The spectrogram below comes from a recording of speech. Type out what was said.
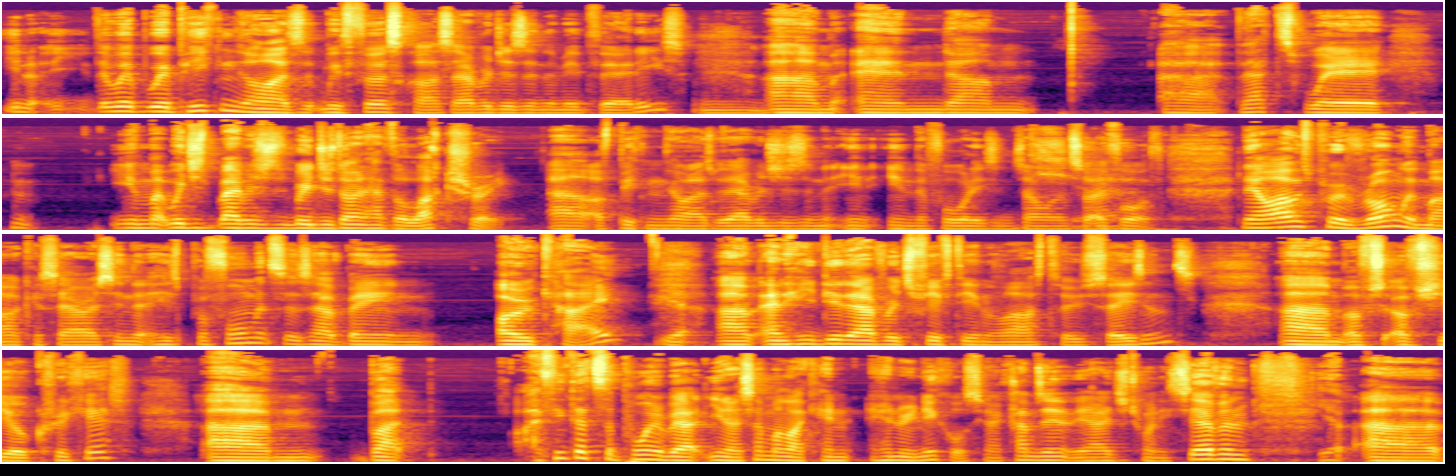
You know, we're, we're picking guys with first class averages in the mid 30s. Um, and um, uh, that's where you we just maybe just, we just don't have the luxury uh, of picking guys with averages in, in, in the 40s and so on and so forth. Now, I was proved wrong with Marcus Harris in that his performances have been okay. Yeah. Um, and he did average 50 in the last two seasons um, of, of Shield cricket. Um, but I think that's the point about, you know, someone like Hen- Henry Nicholls, you know, comes in at the age of 27, Yep. uh,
